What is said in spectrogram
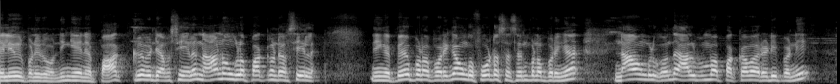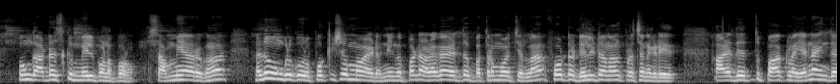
டெலிவரி பண்ணிடுவோம். நீங்கள் என்னை பார்க்க வேண்டிய அவசியம் இல்லை. நானும் உங்களை பார்க்க வேண்டிய அவசியம் இல்லை. நீங்கள் பே பண்ண போகிறீங்க உங்கள் ஃபோட்டோஸை சென்ட் பண்ண போகிறீங்க நான் உங்களுக்கு வந்து ஆல்பமாக பக்காவாக ரெடி பண்ணி உங்கள் அட்ரஸ்க்கு மெயில் பண்ண போகிறோம் செம்மையாக இருக்கும். அது உங்களுக்கு ஒரு பொக்கிஷமாக ஆகிடும் நீங்கள் பாட்டு அழகாக எடுத்து பத்திரமா வச்சிடலாம். ஃபோட்டோ டெலிட் ஆனாலும் பிரச்சனை கிடையாது. அதை எடுத்து பார்க்கலாம். ஏன்னா இந்த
